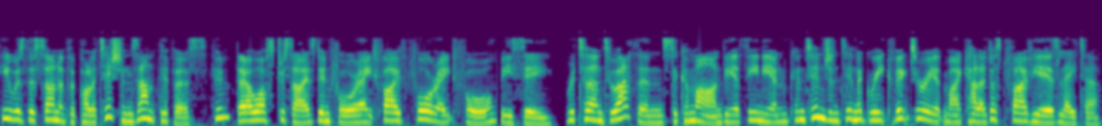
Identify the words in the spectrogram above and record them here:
He was the son of the politician Xanthippus, who, though ostracized in 485-484 BC, returned to Athens to command the Athenian contingent in the Greek victory at Mycale just five years later.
